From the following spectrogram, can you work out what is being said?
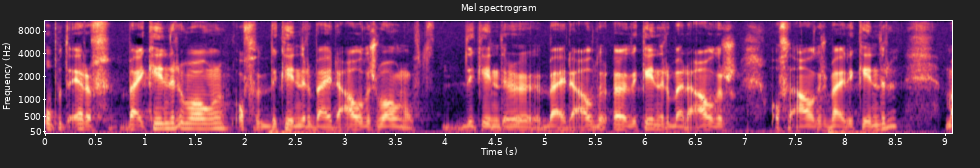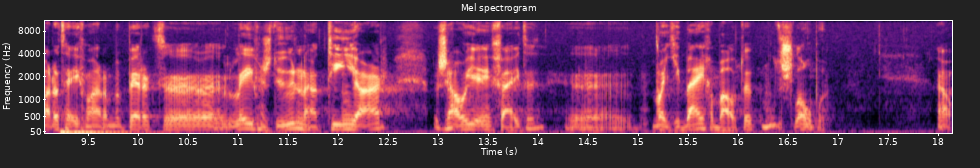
op het erf bij kinderen wonen. Of de kinderen bij de ouders wonen. Of de kinderen bij de, ouder, uh, de, kinderen bij de ouders. Of de ouders bij de kinderen. Maar dat heeft maar een beperkte uh, levensduur. Na tien jaar zou je in feite uh, wat je bijgebouwd hebt moeten slopen. Nou,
